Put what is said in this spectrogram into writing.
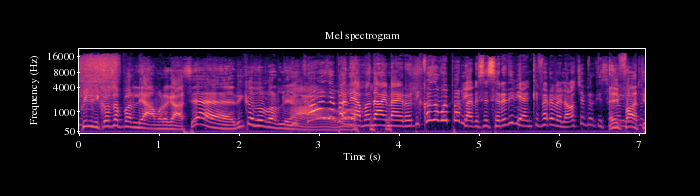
Quindi di cosa parliamo ragazzi? Eh, di cosa Di parliamo? cosa parliamo? Dai, Mairo, di cosa vuoi parlare? Stasera devi anche fare veloce perché sono E infatti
